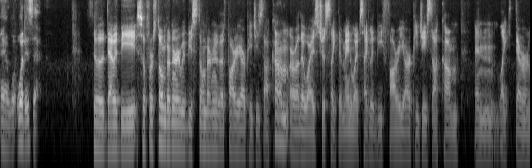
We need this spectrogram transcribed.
And what, what is that? So that would be so for Stoneburner it would be stoneburner.farirpgs.com or otherwise just like the main website would be farirpgs.com and like there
